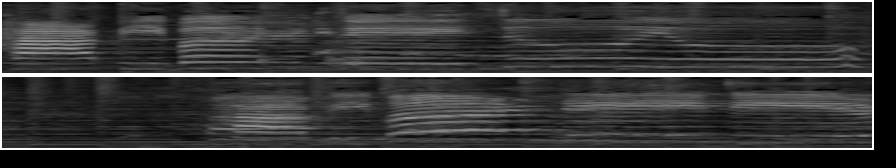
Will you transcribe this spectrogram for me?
Happy birthday to you. Happy birthday, dear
